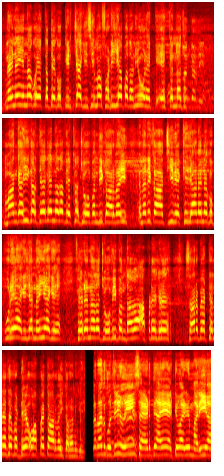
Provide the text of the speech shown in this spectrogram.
ਨਹੀਂ ਨਹੀਂ ਇਹਨਾਂ ਕੋ ਇੱਕ ਅੱਧੇ ਕੋ ਕਿਰਚ ਹੈਗੀ ਸੀ ਮੈਂ ਫੜੀ ਆ ਪਤਾ ਨਹੀਂ ਹੁਣ ਇੱਕ ਇੱਕ ਇਹਨਾਂ ਚ ਮੰਗ ਇਹੀ ਕਰਦੇ ਆ ਕਿ ਇਹਨਾਂ ਦਾ ਵੇਖੋ ਜੋ ਬੰਦੀ ਕਾਰਵਾਈ ਇਹਨਾਂ ਦੇ ਕਾਗਜ਼ੀ ਵੇਖੇ ਜਾਣ ਇਹਨਾਂ ਕੋ ਪੂਰੇ ਹੈਗੇ ਜਾਂ ਨਹੀਂ ਹੈਗੇ ਫਿਰ ਇਹਨਾਂ ਦਾ ਜੋ ਵੀ ਬੰਦਾ ਵਾ ਆਪਣੇ ਜਿਹੜੇ ਸਰ ਬੈਠੇ ਨੇ ਇੱਥੇ ਵੱਡੇ ਉਹ ਆਪੇ ਕਾਰਵਾਈ ਕਰਨਗੇ। ਗੱਲਬਾਤ ਕੁਝ ਨਹੀਂ ਹੋਈ ਸਾਈਡ ਤੇ ਆਏ ਐਕਟਿਵਾ ਨੇ ਮਾਰੀ ਆ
